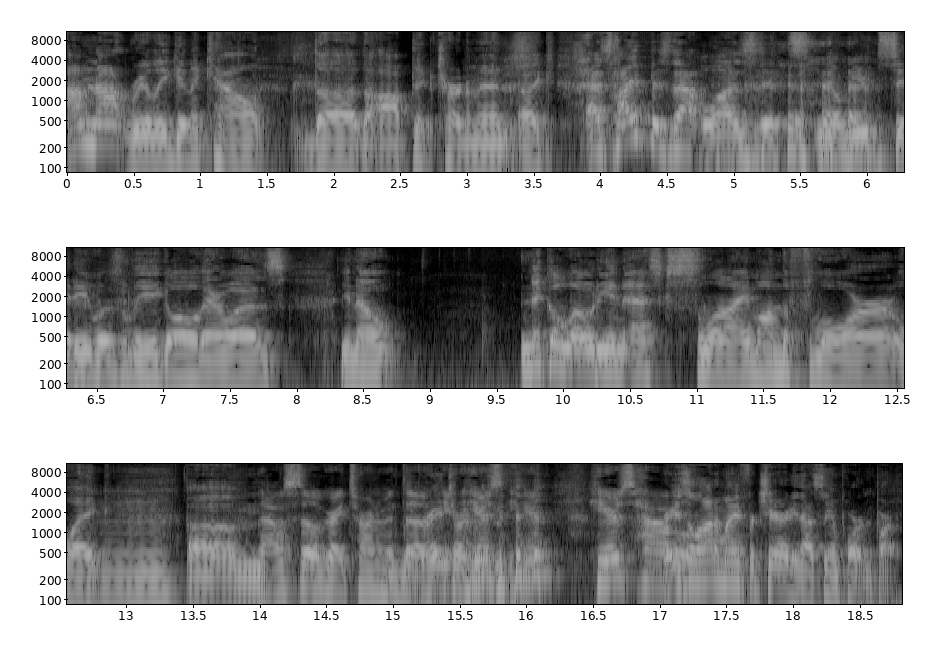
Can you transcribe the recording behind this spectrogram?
I'm not really gonna count the the optic tournament. Like as hype as that was, it's you know Mute City was legal. There was you know Nickelodeon esque slime on the floor. Like, mm-hmm. um, That was still a great tournament, though. great Here- tournament. Here's, here, here's how raise a lot of money for charity. That's the important part.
